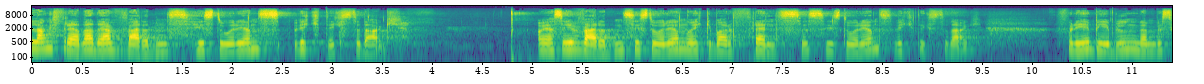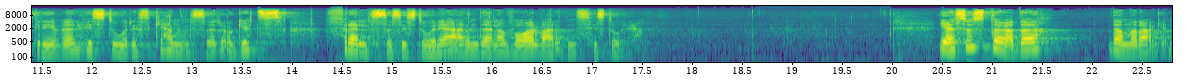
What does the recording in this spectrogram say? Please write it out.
Langfredag det er verdenshistoriens viktigste dag. Og jeg sier verdenshistorien og ikke bare frelseshistoriens viktigste dag. Fordi Bibelen beskriver historiske hendelser og Guds frelseshistorie er en del av vår verdens historie. Jesus døde denne dagen.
